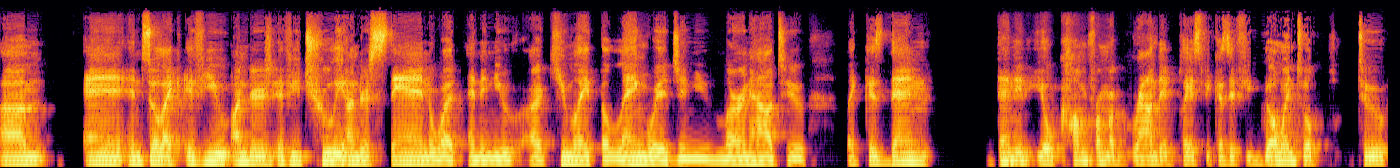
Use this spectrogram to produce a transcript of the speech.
Um, and and so like if you under if you truly understand what and then you accumulate the language and you learn how to like because then then it, you'll come from a grounded place. Because if you go into a, to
